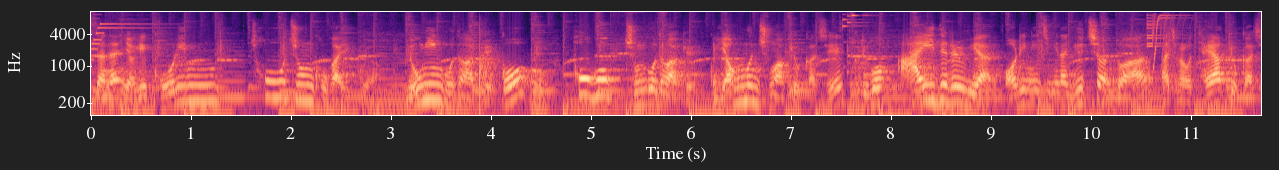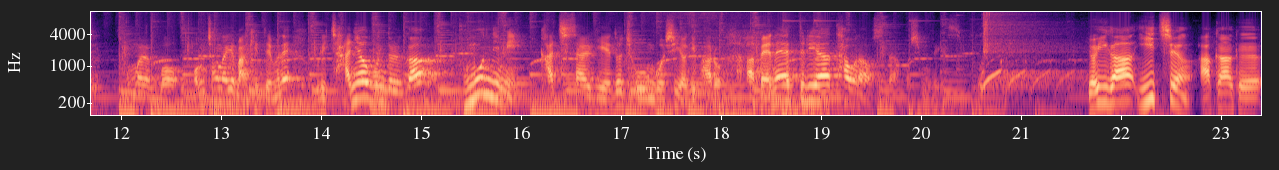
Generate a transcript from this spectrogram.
일단은 여기 고림 초중고가 있고요 용인 고등학교 있고 포곡 중고등학교 있고 영문 중학교까지 그리고 아이들을 위한 어린이집이나 유치원 또한 마지막으로 대학교까지 정말 뭐 엄청나게 많기 때문에 우리 자녀분들과 부모님이 같이 살기에도 좋은 곳이 여기 바로 아, 베네트리아 타운하우스다 보시면 되겠습니다. 여기가 2층 아까 그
